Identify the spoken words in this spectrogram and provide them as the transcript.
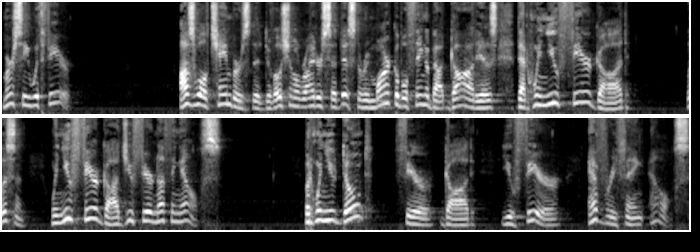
mercy with fear. Oswald Chambers, the devotional writer, said this The remarkable thing about God is that when you fear God, listen, when you fear God, you fear nothing else. But when you don't fear God, you fear everything else.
